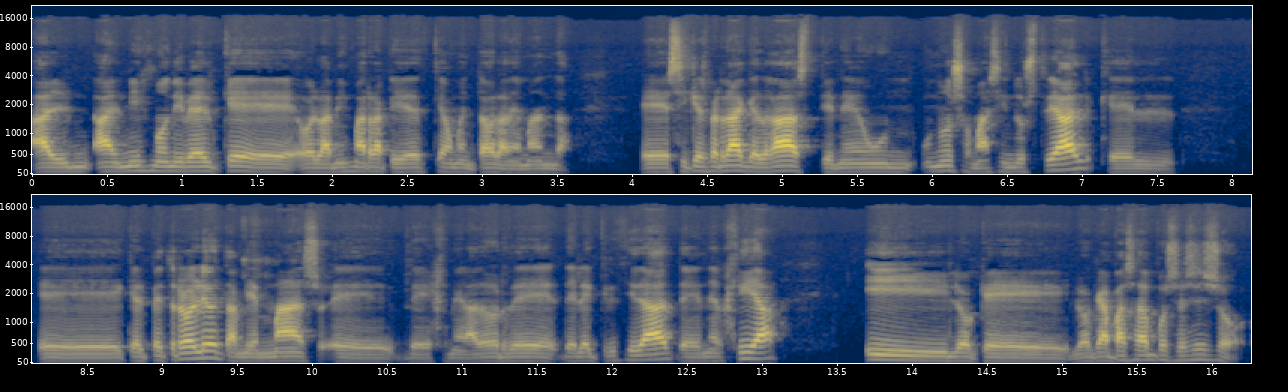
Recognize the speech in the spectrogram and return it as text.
al, al, mismo nivel que, o la misma rapidez que ha aumentado la demanda. Eh, sí que es verdad que el gas tiene un, uso más industrial que el, eh, que el petróleo, también más eh, de generador de, electricidad, de energía. Y lo que, lo que ha pasado pues es eso,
